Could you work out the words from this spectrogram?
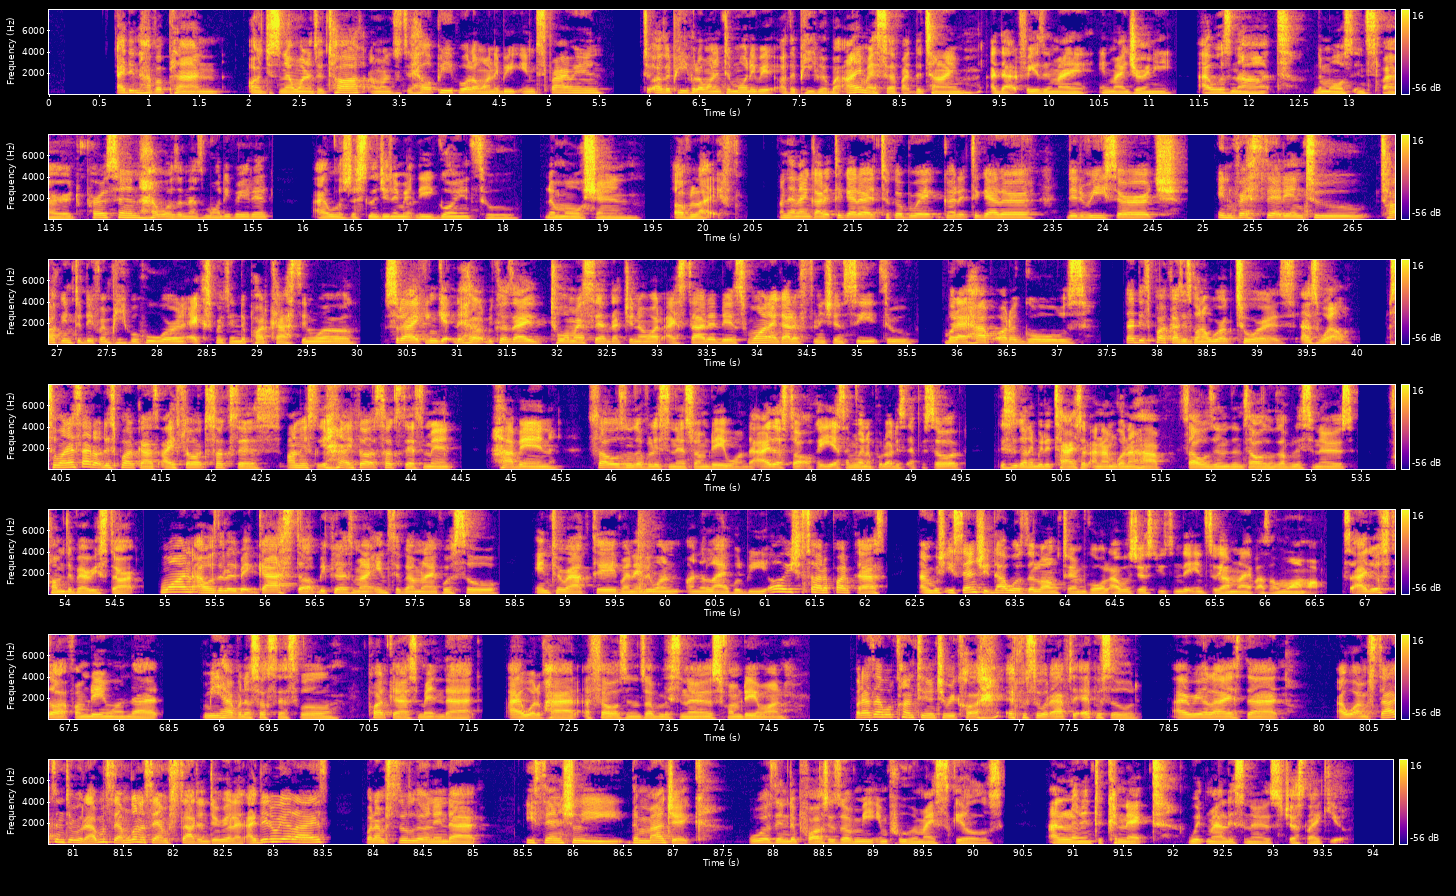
I didn't have a plan. I just I wanted to talk. I wanted to help people. I wanted to be inspiring to other people. I wanted to motivate other people. But I myself at the time, at that phase in my in my journey, I was not the most inspired person. I wasn't as motivated. I was just legitimately going through the motion of life. And then I got it together. I took a break, got it together, did research, invested into talking to different people who were an expert in the podcasting world so that I can get the help because I told myself that, you know what, I started this. One, I got to finish and see it through, but I have other goals that this podcast is going to work towards as well. So when I started this podcast, I thought success, honestly, I thought success meant having thousands of listeners from day one that I just thought, okay, yes, I'm going to put out this episode. This is going to be the title, and I'm going to have thousands and thousands of listeners from the very start. One, I was a little bit gassed up because my Instagram life was so interactive, and everyone on the live would be, oh, you should start a podcast. And which essentially that was the long term goal. I was just using the Instagram live as a warm up. So I just thought from day one that me having a successful podcast meant that I would have had thousands of listeners from day one. But as I would continue to record episode after episode, I realized that I, well, I'm starting to realize, I'm gonna say, I'm gonna say I'm starting to realize. I did realize, but I'm still learning that essentially the magic was in the process of me improving my skills and learning to connect with my listeners just like you.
